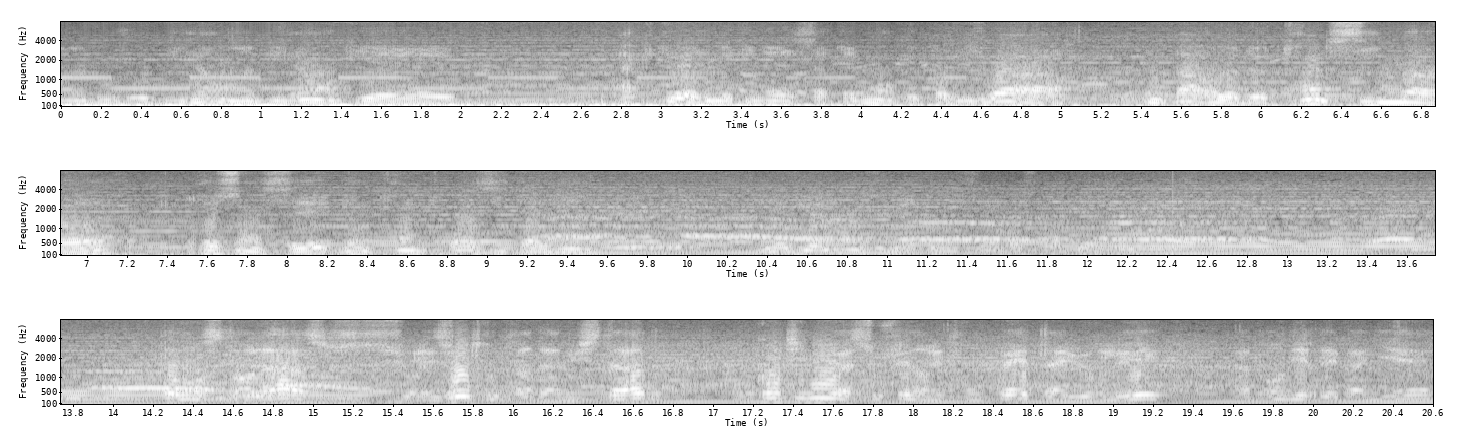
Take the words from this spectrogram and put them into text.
un nouveau bilan, un bilan qui est actuel mais qui n'est certainement que provisoire. On parle de 36 morts recensés, dont 33 Italiens. Les violences Pendant ce temps-là, sur les autres gradins du stade, on continue à souffler dans les trompettes, à hurler, à brandir des bannières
